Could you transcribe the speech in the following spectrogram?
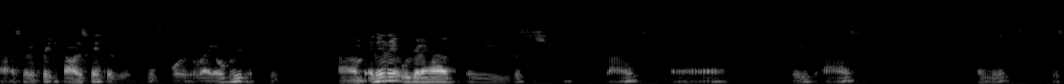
uh, it's gonna create the file in this case because it exists or right over it. Um, and in it, we're gonna have a list of lines, uh, phrase as a list. This,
